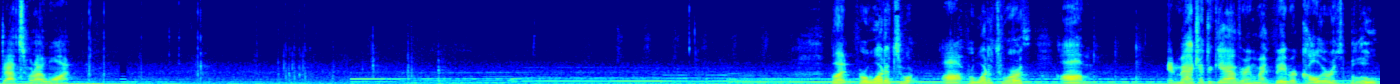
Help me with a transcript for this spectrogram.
That's what I want. But for what it's uh, for what it's worth, um, in Magic the Gathering, my favorite color is blue.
